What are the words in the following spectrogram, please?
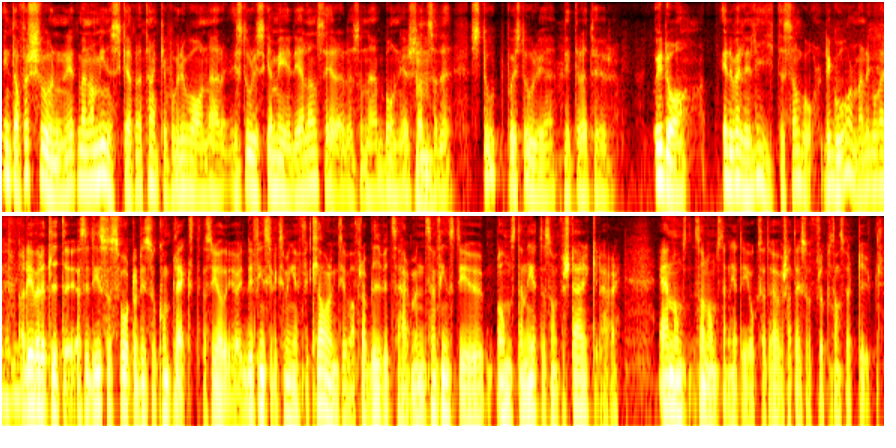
inte har försvunnit men har minskat med tanke på hur det var när historiska medier lanserades och när Bonnier mm. satsade mm. stort på historielitteratur. Och idag är det väldigt lite som går. Det går, men det går väldigt lite. Ja, det är väldigt lite. Alltså, det är så svårt och det är så komplext. Alltså, jag, jag, det finns ju liksom ingen förklaring till varför det har blivit så här. Men sen finns det ju omständigheter som förstärker det här. En om, sån omständighet är också att översätta är så fruktansvärt dyrt.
